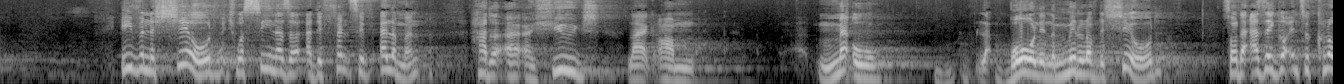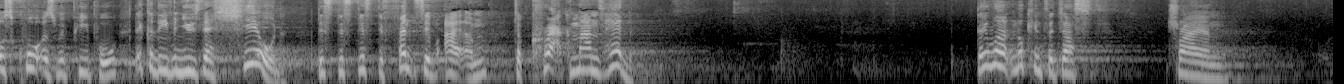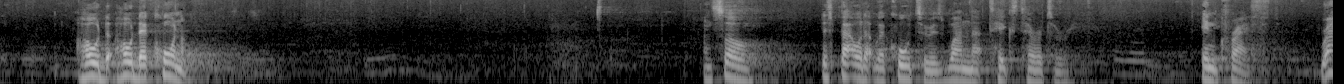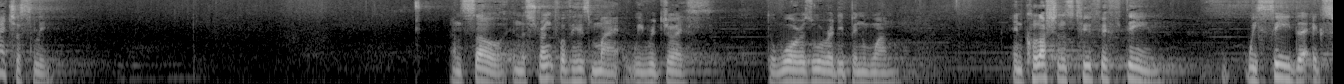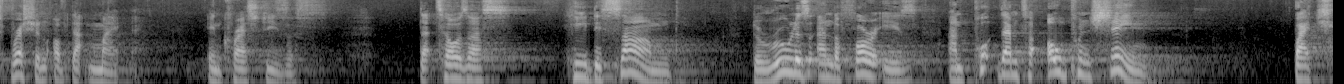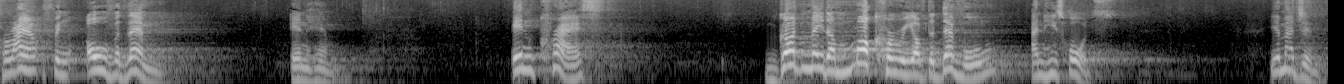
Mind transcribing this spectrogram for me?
Even the shield, which was seen as a, a defensive element, had a, a, a huge, like, um, metal like, ball in the middle of the shield, so that as they got into close quarters with people, they could even use their shield, this, this, this defensive item, to crack man's head. They weren't looking to just try and hold, hold their corner. And so, this battle that we're called to is one that takes territory in Christ, righteously. And so, in the strength of his might, we rejoice. The war has already been won. In Colossians 2:15, we see the expression of that might in Christ Jesus that tells us he disarmed the rulers and authorities and put them to open shame by triumphing over them in him. In Christ, God made a mockery of the devil and his hordes. You imagine?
